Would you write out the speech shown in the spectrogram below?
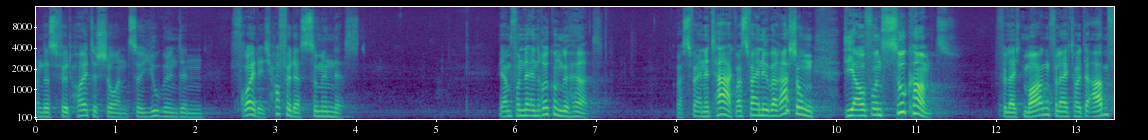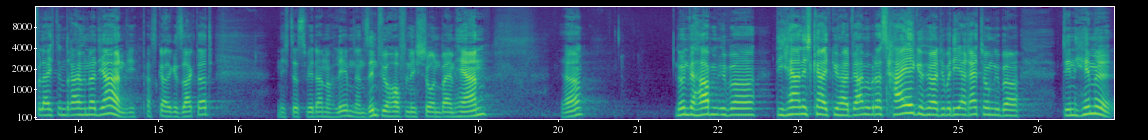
Und das führt heute schon zur jubelnden Freude. Ich hoffe das zumindest. Wir haben von der Entrückung gehört. Was für ein Tag, was für eine Überraschung, die auf uns zukommt. Vielleicht morgen, vielleicht heute Abend, vielleicht in 300 Jahren, wie Pascal gesagt hat. Nicht, dass wir dann noch leben, dann sind wir hoffentlich schon beim Herrn. Ja? Nun, wir haben über die Herrlichkeit gehört, wir haben über das Heil gehört, über die Errettung, über den Himmel.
